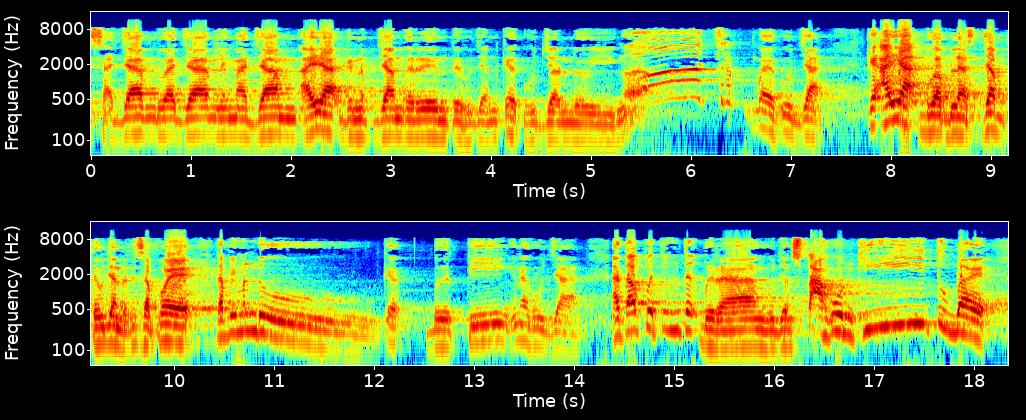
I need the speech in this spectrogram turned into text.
sajam dua jam lima jam aya genep jam eureun teu hujan. Ke hujan deui ngecrek bae hujan. ke aya 12 jam teh hujan berarti sapoe. Tapi mendung ke beting ini hujan. Atau peting teh berang hujan setahun gitu baik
